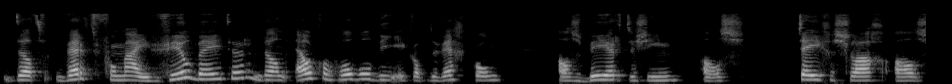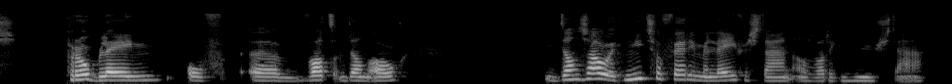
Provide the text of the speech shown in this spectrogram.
dat werkt voor mij veel beter dan elke hobbel die ik op de weg kom als beer te zien, als tegenslag, als probleem of uh, wat dan ook dan zou ik niet zo ver in mijn leven staan als wat ik nu sta.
